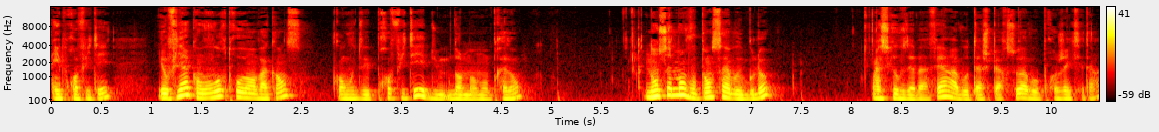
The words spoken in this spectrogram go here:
et profiter. Et au final, quand vous vous retrouvez en vacances, quand vous devez profiter dans le moment présent, non seulement vous pensez à votre boulot, à ce que vous avez à faire, à vos tâches perso, à vos projets, etc.,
